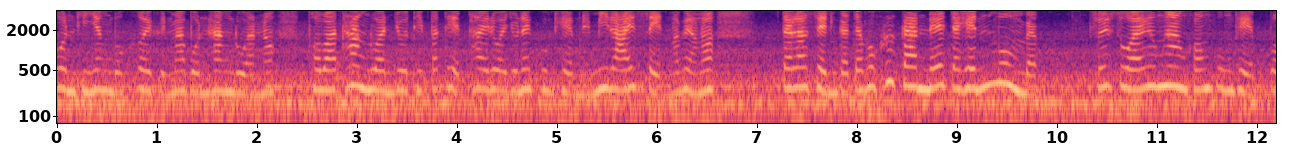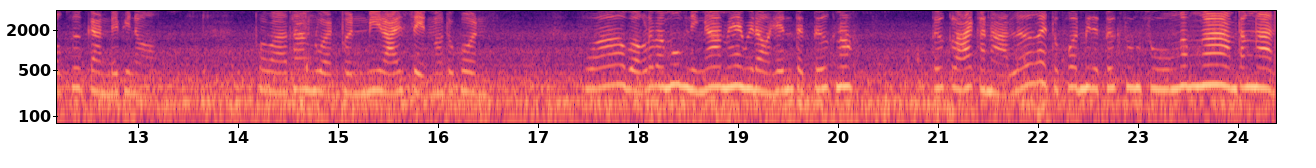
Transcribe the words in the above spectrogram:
คนที่ยังบ่เคยขึ้นมาบนทางด่วนเนาะเพราะว่าทางด่วนอยู่ที่ประเทศไทยด้วยอยู่ในกรุงเทพเนี่ยมีหลายเส้นนาะพี่น้องเนาะแต่ละเส้นก็จะบ่คือกันเด้จะเห็นมุมแบบสวยๆงามๆของกรุงเทพบ่คือกันเด้พี่น้องเพราะว่าทางด่วนเพิ่นมีหลายเส้นเนาะทุกคนว้าวบอกเลยว่ามุมนี้งามแม่พี่น้องเห็นแต่ตึกเนาะตึกหลายขนาดเลย ทุกคนมีแต่ตึกสูงๆงามๆทั้งนั้น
